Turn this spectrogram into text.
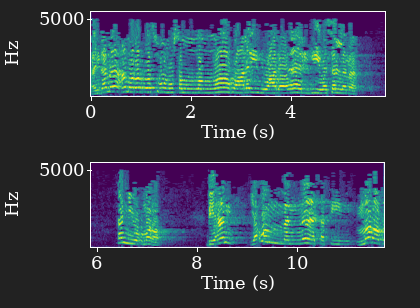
عندما أمر الرسول صلى الله عليه وعلى آله وسلم أن يؤمر بأن يؤم الناس في مرض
